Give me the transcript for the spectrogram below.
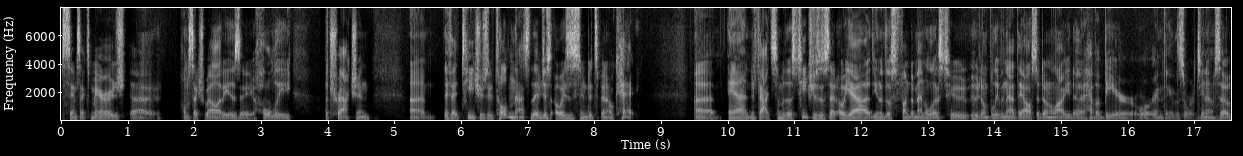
same-sex marriage, uh, homosexuality is a holy attraction. Um, they've had teachers who've told them that, so they've just always assumed it's been okay. Um, and in fact, some of those teachers have said, "Oh yeah, you know those fundamentalists who who don't believe in that, they also don't allow you to have a beer or anything of the sorts." You know, so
